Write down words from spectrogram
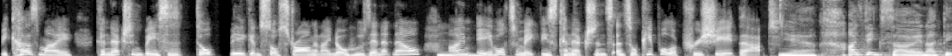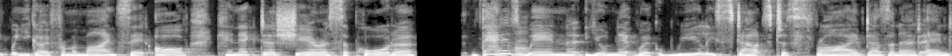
because my connection base is so big and so strong and I know who's in it now, mm. I'm able to make these connections. And so people appreciate that. Yeah, I think so. And I think when you go from a mindset of connector, sharer, supporter, that mm-hmm. is when your network really starts to thrive, doesn't it? And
